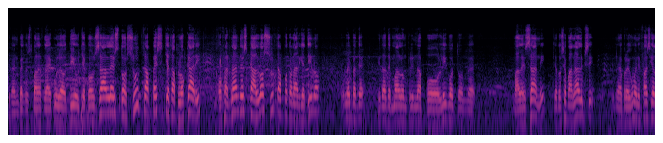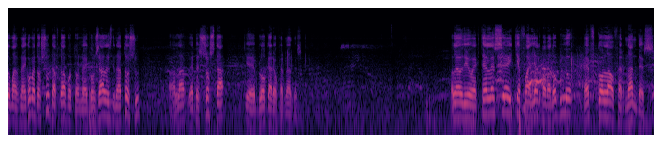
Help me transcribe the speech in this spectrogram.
Ήταν οι παίκτες του Παναθηναϊκού Λεοντίου και Γκονζάλες. Το σουτ θα πέσει και θα μπλοκάρει. Ο Φερνάντες καλό σουτ από τον Αργεντίνο. Βλέπετε, είδατε μάλλον πριν από λίγο τον ε, Μαλεζάνη και το σε επανάληψη την ε, προηγούμενη φάση για τον Παναθηναϊκό με το σουτ αυτό από τον ε, Γκονζάλες. Δυνατό σουτ, αλλά έπεσε σωστά και μπλόκαρε ο Φερνάντες. Ο Λεοντίου εκτέλεσε η κεφαλιά του Παπαδόπουλου. Εύκολα ο Φερνάντες.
